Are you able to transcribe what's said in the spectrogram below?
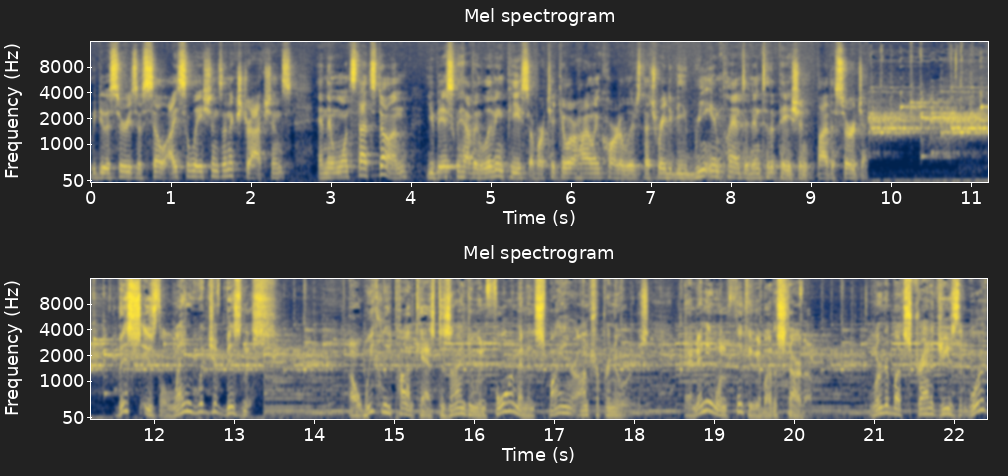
We do a series of cell isolations and extractions. And then once that's done, you basically have a living piece of articular hyaline cartilage that's ready to be reimplanted into the patient by the surgeon. This is the language of business. A weekly podcast designed to inform and inspire entrepreneurs and anyone thinking about a startup. Learn about strategies that work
